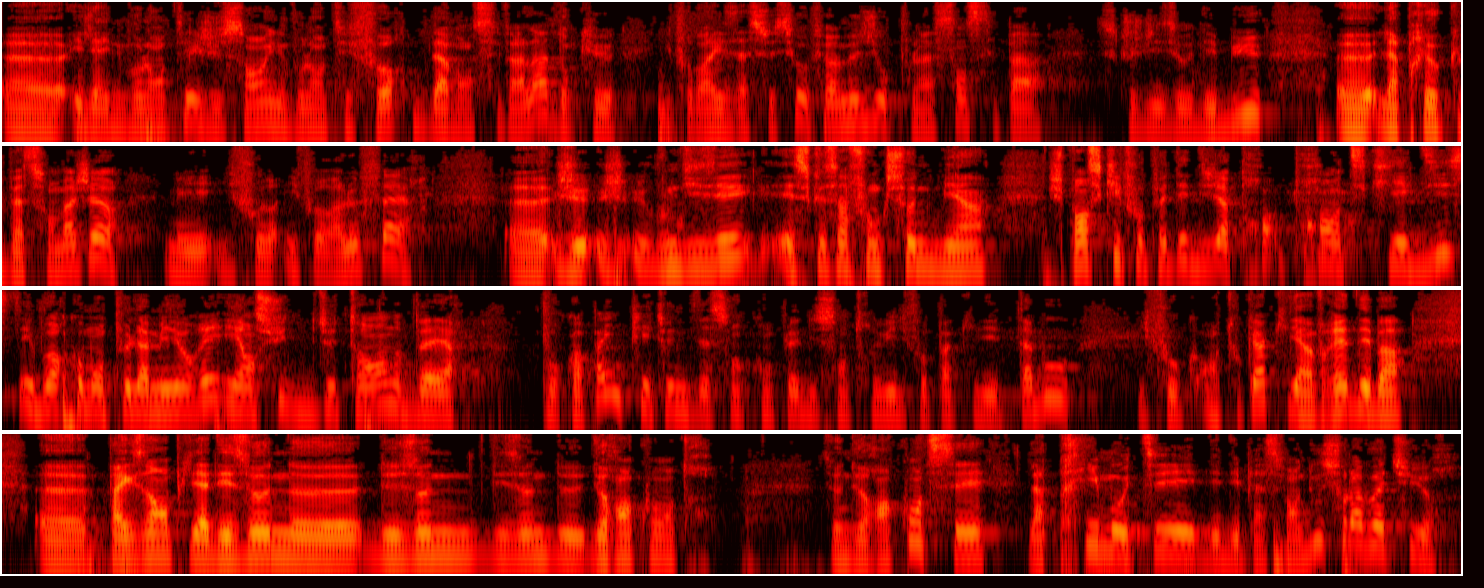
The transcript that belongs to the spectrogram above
Euh, il a une volonté, je sens, une volonté forte d'avancer vers là. Donc, euh, il faudra les associer au fur et à mesure. Pour l'instant, ce n'est pas ce que je disais au début, euh, la préoccupation majeure, mais il faudra, le faire. vous me disiez, est-ce que ça fonctionne bien? Je pense qu'il faut peut-être déjà prendre ce qui existe et voir comment on peut l'améliorer, et ensuite de tendre vers pourquoi pas une piétonisation complète du centre-ville Il ne faut pas qu'il y ait de tabou. Il faut en tout cas qu'il y ait un vrai débat. Par exemple, il y a des zones, euh, de, zones, des zones de, rencontre. Zones de rencontre, c'est la primauté des déplacements doux sur la voiture.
